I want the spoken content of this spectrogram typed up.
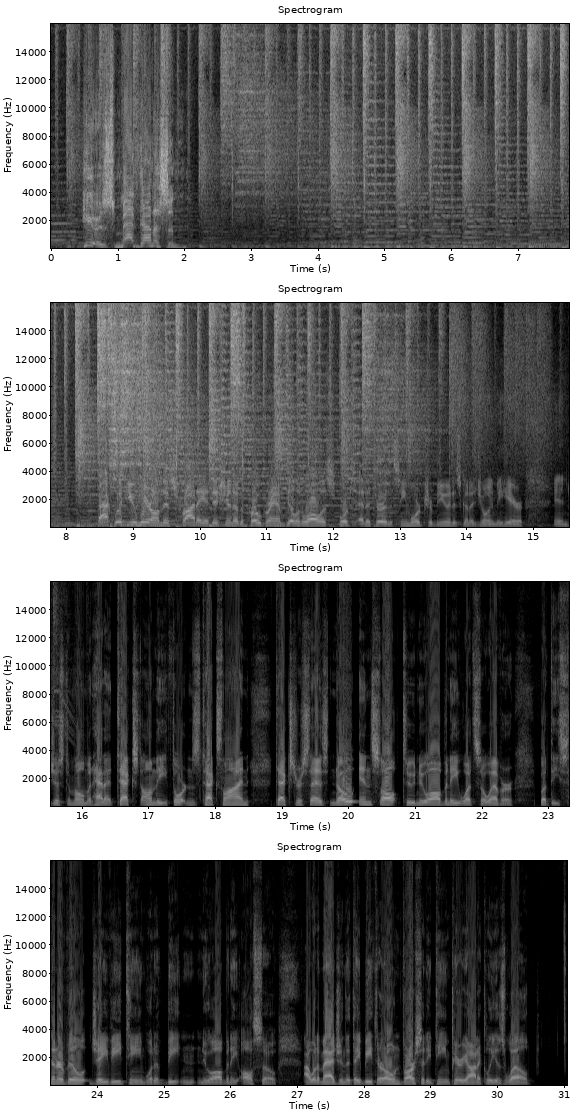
Here's Matt Dennison. Back with you here on this Friday edition of the program. Dylan Wallace, sports editor of the Seymour Tribune, is going to join me here in just a moment. Had a text on the Thornton's text line. Texter says, No insult to New Albany whatsoever, but the Centerville JV team would have beaten New Albany also. I would imagine that they beat their own varsity team periodically as well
